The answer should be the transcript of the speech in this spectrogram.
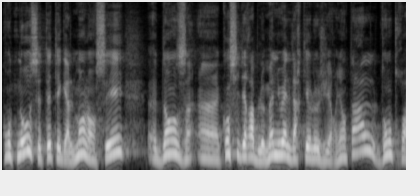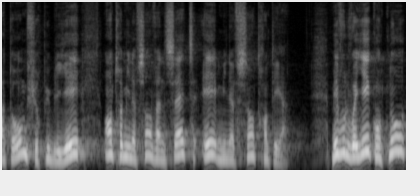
Contenot s'était également lancé dans un considérable manuel d'archéologie orientale, dont trois tomes furent publiés entre 1927 et 1931. Mais vous le voyez, Contenot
